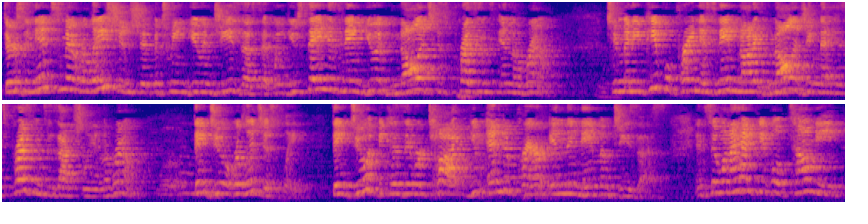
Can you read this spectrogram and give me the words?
there's an intimate relationship between you and Jesus that when you say his name, you acknowledge his presence in the room. Too many people pray in his name not acknowledging that his presence is actually in the room. They do it religiously. They do it because they were taught you end a prayer in the name of Jesus. And so when I had people tell me,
